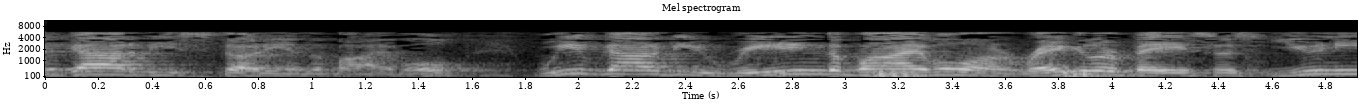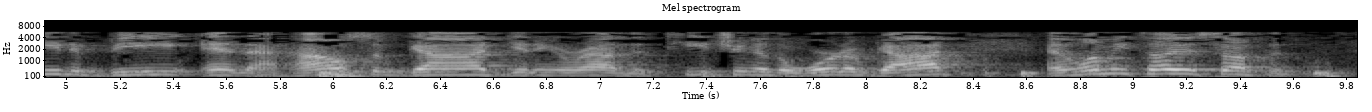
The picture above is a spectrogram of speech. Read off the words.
have got to be studying the Bible. We've got to be reading the Bible on a regular basis. You need to be in the house of God, getting around the teaching of the Word of God. And let me tell you something.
